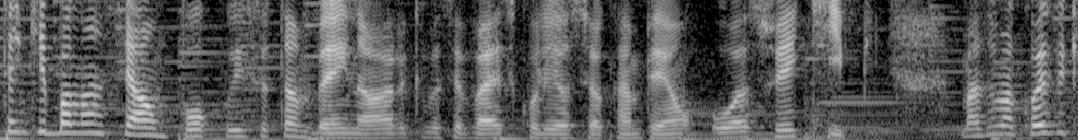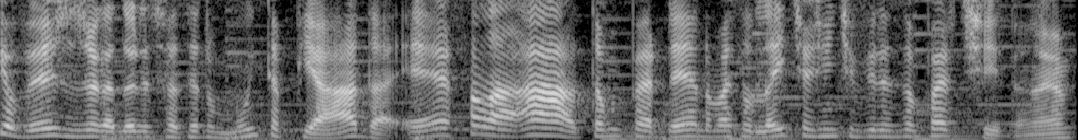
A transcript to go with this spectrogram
tem que balancear um pouco isso também na hora que você vai escolher o seu campeão ou a sua equipe. Mas uma coisa que eu vejo os jogadores fazendo muita piada é falar: "Ah, estamos perdendo, mas no late a gente vira essa partida", né?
